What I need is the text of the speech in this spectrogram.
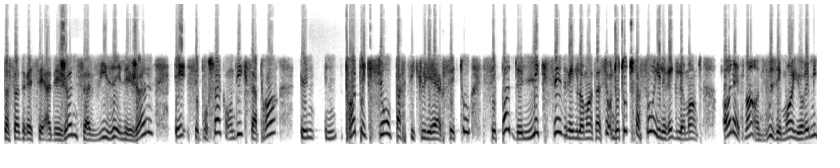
ça s'adressait à des jeunes, ça visait les jeunes, et c'est pour ça qu'on dit que ça prend une, protection particulière. C'est tout. C'est pas de l'excès de réglementation. De toute façon, ils réglementent. Honnêtement, entre vous et moi, il y aurait mis,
